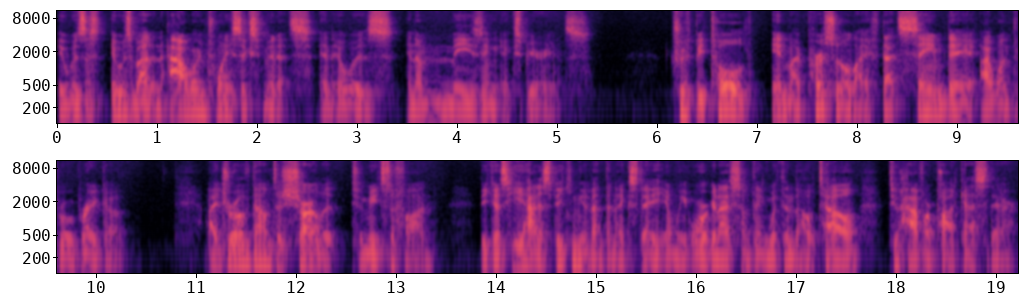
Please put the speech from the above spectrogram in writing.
It was a, it was about an hour and 26 minutes, and it was an amazing experience. Truth be told, in my personal life, that same day I went through a breakup. I drove down to Charlotte to meet Stefan because he had a speaking event the next day, and we organized something within the hotel to have our podcast there.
